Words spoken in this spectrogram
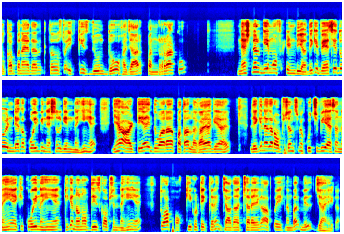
तो कब बनाया था? तो दोस्तों 21 जून 2015 को। नेशनल गेम ऑफ़ इंडिया देखिए, वैसे तो इंडिया का कोई भी नेशनल गेम नहीं है। यह आरटीआई द्वारा पता लगाया गया है। लेकिन अगर ऑप्शंस में कुछ भी ऐसा नहीं है कि कोई नहीं है, ठीक है नॉन ऑफ़ दीज का ऑप्शन नहीं है तो आप हॉकी को टिक करें, ज़्यादा अच्छा रहेगा, आपको एक नंबर मिल जाएगा।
